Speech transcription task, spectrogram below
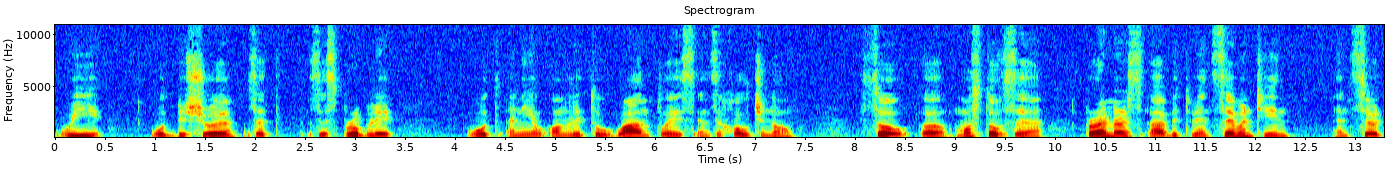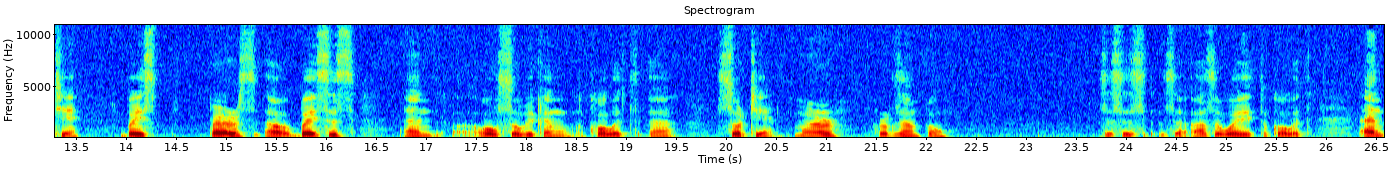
we would be sure that this probably would anneal only to one place in the whole genome. So uh, most of the primers are between 17 and 30 base pairs, uh, bases, and also we can call it uh, 30 mer, for example. This is the other way to call it. And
